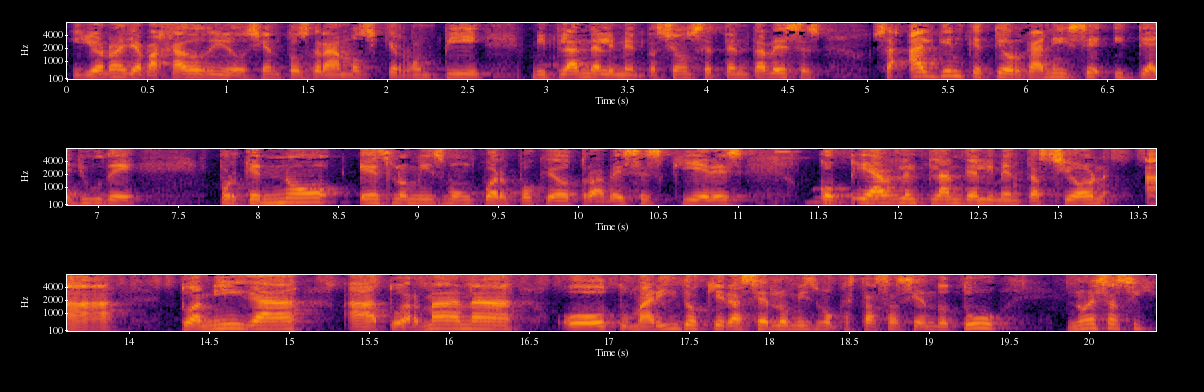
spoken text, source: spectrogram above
y yo no haya bajado ni 200 gramos y que rompí mi plan de alimentación 70 veces. O sea, alguien que te organice y te ayude, porque no es lo mismo un cuerpo que otro. A veces quieres copiarle el plan de alimentación a tu amiga, a tu hermana o tu marido quiere hacer lo mismo que estás haciendo tú. No es así.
